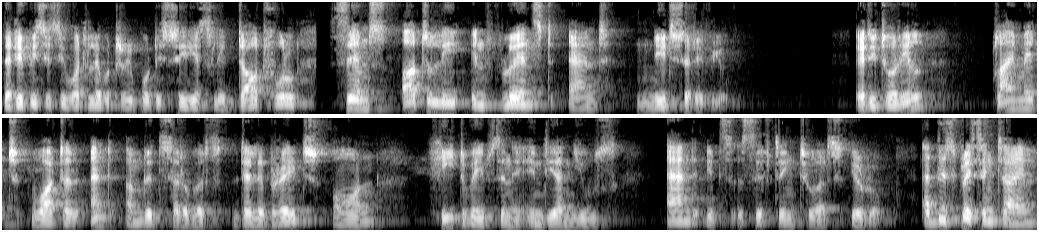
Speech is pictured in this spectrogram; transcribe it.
The DPCC water laboratory report is seriously doubtful, seems utterly influenced and needs a review. Editorial Climate, Water and Amrit Sarovars deliberates on heat waves in India news and its shifting towards Europe. At this pressing time,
